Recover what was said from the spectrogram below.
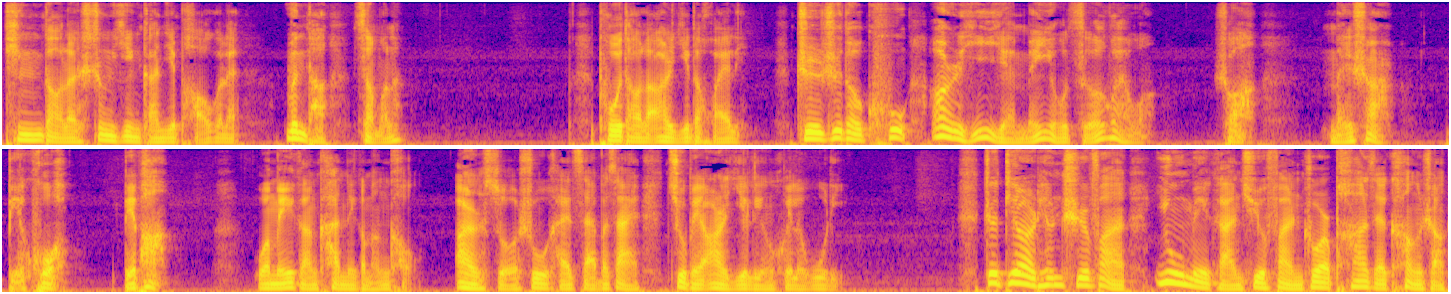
听到了声音，赶紧跑过来，问他怎么了。扑到了二姨的怀里，只知道哭。二姨也没有责怪我，说：“没事儿，别哭，别怕。”我没敢看那个门口，二锁叔还在不在，就被二姨领回了屋里。这第二天吃饭，又没敢去饭桌，趴在炕上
